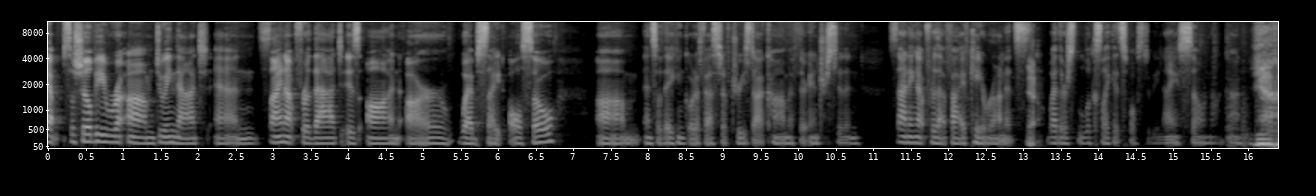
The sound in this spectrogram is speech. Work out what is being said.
Yep. So she'll be um, doing that, and sign up for that is on our website also. Um, and so they can go to festivetrees.com if they're interested in signing up for that 5K run. It's Yeah. weather looks like it's supposed to be nice, so knock on. Yeah,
